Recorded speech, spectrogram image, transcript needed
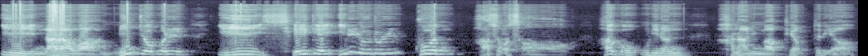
이 나라와 민족을 이 세계 인류를 구원하소서 하고 우리는 하나님 앞에 엎드려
